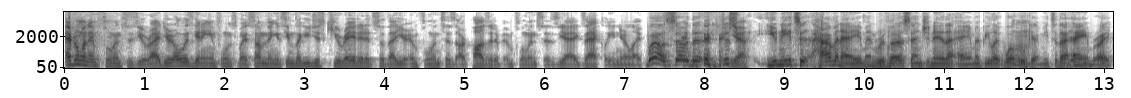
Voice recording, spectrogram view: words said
everyone influences you, right? You're always getting influenced by something. It seems like you just curated it so that your influences are positive influences. Yeah, exactly in your life. Well, so the you just Yeah. you need to have an aim and mm-hmm. reverse engineer that aim and be like, what will mm. get me to that aim, right?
